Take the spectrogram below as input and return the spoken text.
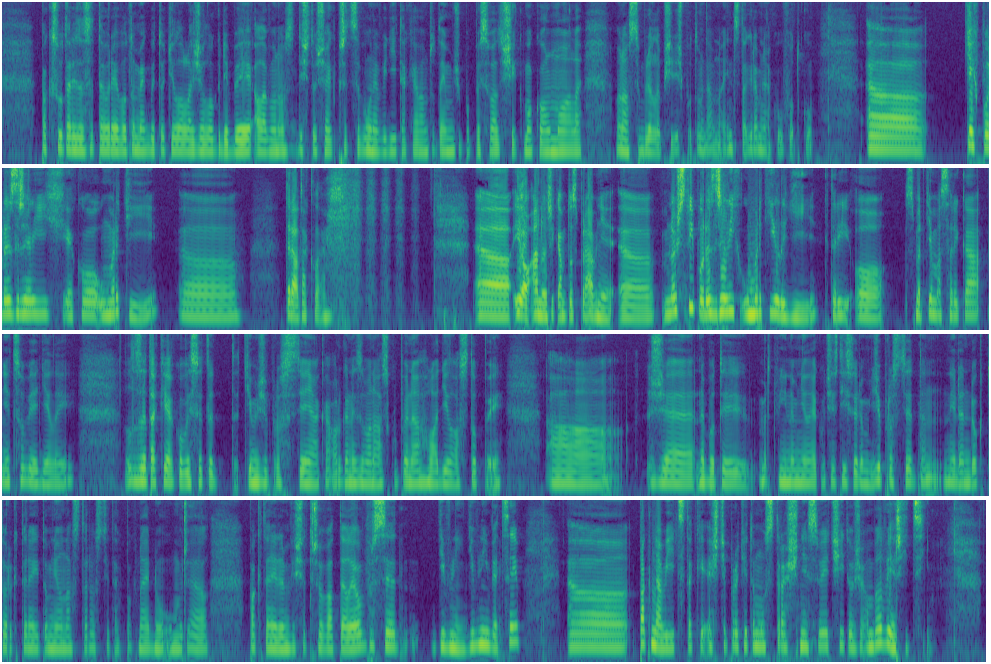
pak jsou tady zase teorie o tom, jak by to tělo leželo kdyby, ale ono, když to člověk před sebou nevidí, tak já vám to tady můžu popisovat šikmo, kolmo, ale ono asi bude lepší, když potom dám na Instagram nějakou fotku. Uh, těch podezřelých jako úmrtí, uh, teda takhle. Uh, jo, ano, říkám to správně. Uh, množství podezřelých úmrtí lidí, kteří o smrti Masaryka něco věděli, lze taky jako vysvětlit tím, že prostě nějaká organizovaná skupina hladila stopy a že, nebo ty mrtví neměli jako čistý svědomí, že prostě ten jeden doktor, který to měl na starosti, tak pak najednou umřel, pak ten jeden vyšetřovatel, jo, prostě divný, divný věci. Uh, pak navíc taky ještě proti tomu strašně svědčí to, že on byl věřící.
